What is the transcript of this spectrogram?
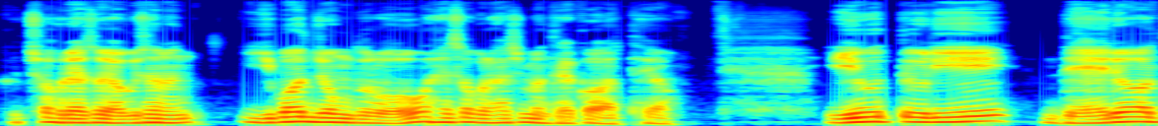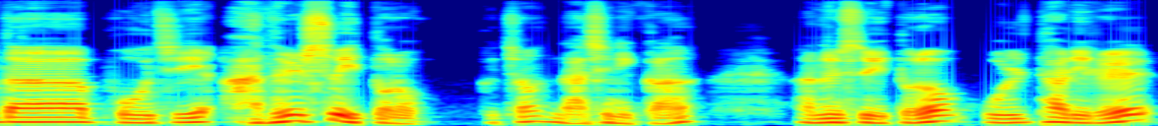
그렇죠. 그래서 여기서는 2번 정도로 해석을 하시면 될 것 같아요. 이웃들이 내려다 보지 않을 수 있도록 그렇죠. 나시니까 않을 수 있도록 울타리를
